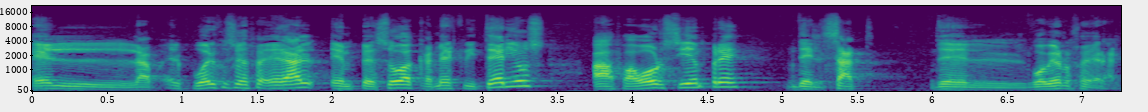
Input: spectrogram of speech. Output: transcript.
el, la- el Poder Judicial Federal empezó a cambiar criterios a favor siempre del SAT, del gobierno federal.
